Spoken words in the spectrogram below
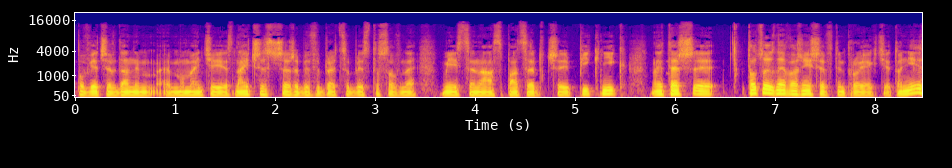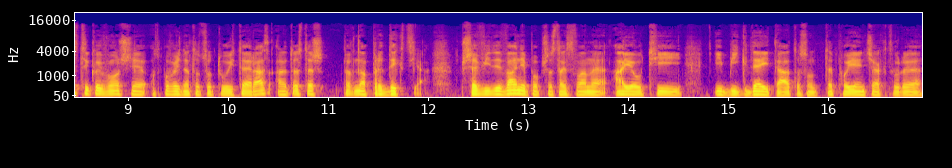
powietrze w danym momencie jest najczystsze, żeby wybrać sobie stosowne miejsce na spacer czy piknik. No też e, to, co jest najważniejsze w tym projekcie, to nie jest tylko i wyłącznie odpowiedź na to, co tu i teraz, ale to jest też pewna predykcja, przewidywanie poprzez tak zwane IoT i big data, to są te pojęcia, które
